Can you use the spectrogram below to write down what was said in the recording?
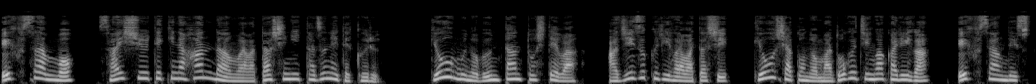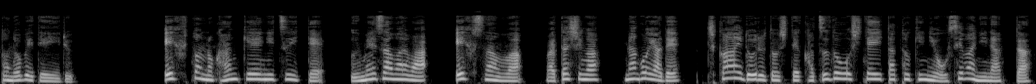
F さんも最終的な判断は私に尋ねてくる。業務の分担としては、味作りが私、業者との窓口係が F さんですと述べている。F との関係について、梅沢は、F さんは私が名古屋で地下アイドルとして活動していた時にお世話になった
